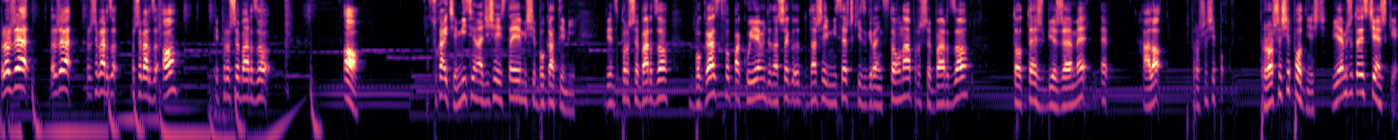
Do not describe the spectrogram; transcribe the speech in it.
Proszę... Proszę... Proszę bardzo... Proszę bardzo... O! I proszę bardzo... O! Słuchajcie, misja na dzisiaj stajemy się bogatymi. Więc proszę bardzo, bogactwo pakujemy do, naszego, do naszej miseczki z grindstone'a, proszę bardzo. To też bierzemy. E, halo? Proszę się po... Proszę się podnieść. Wiem, że to jest ciężkie.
